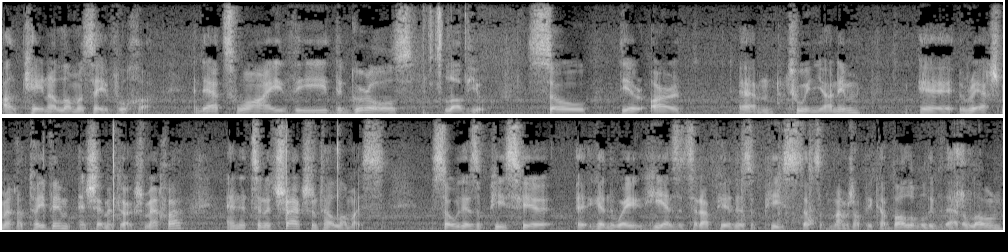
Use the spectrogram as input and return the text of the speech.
Al Lomo Sahivucha. And that's why the, the girls love you. So there are um, two inyanim, uh, Reach Shmecha Toivim and Shemen Turak Shmecha, and it's an attraction to Halomais. So there's a piece here, again, the way he has it set up here, there's a piece that's Mamash Al Kabbalah, we'll leave that alone.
